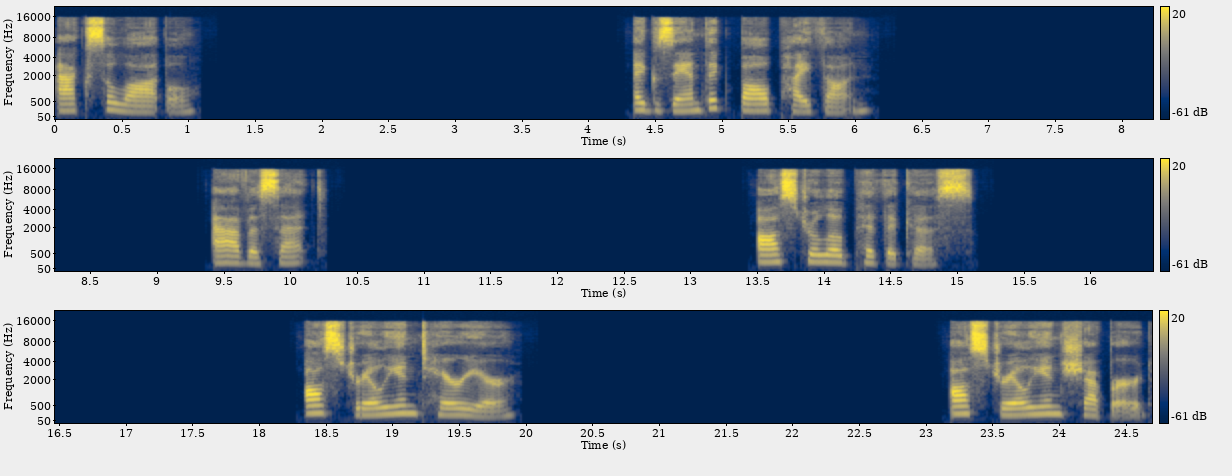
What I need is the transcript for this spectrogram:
Axolotl. Axanthic ball python. Avocet. Australopithecus. Australian Terrier. Australian Shepherd.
